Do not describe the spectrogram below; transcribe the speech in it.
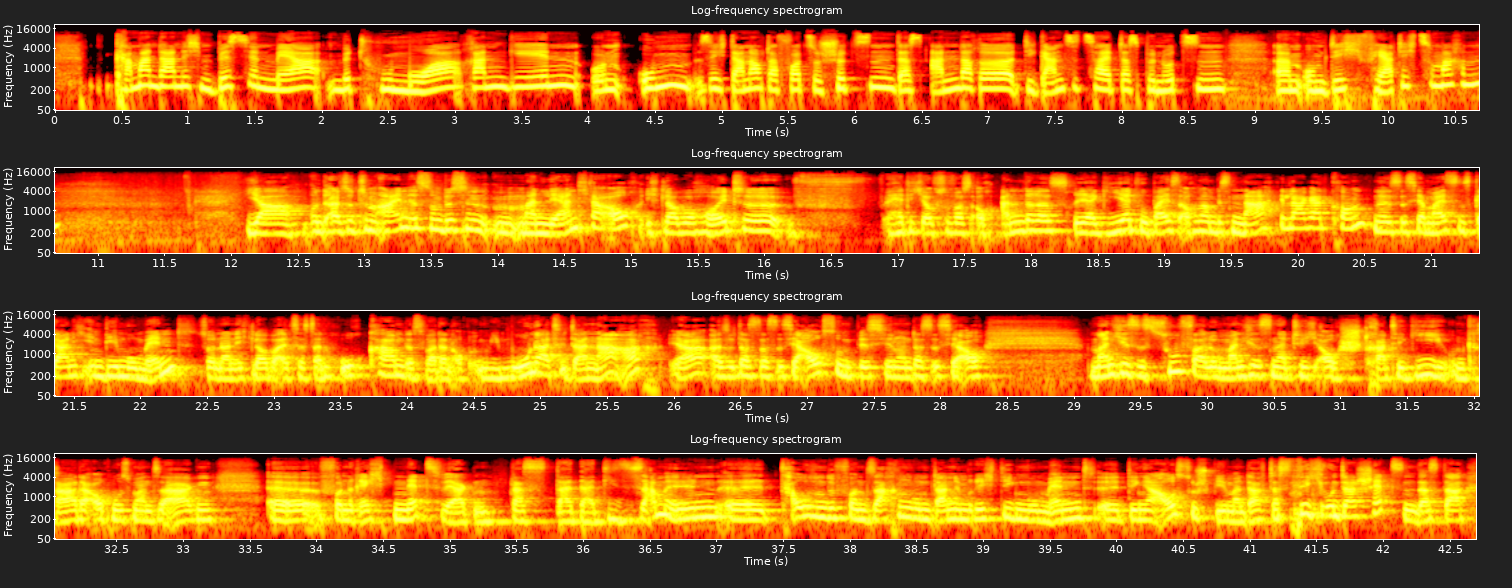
Kann man da nicht ein bisschen mehr mit Humor rangehen, um, um sich dann auch davor zu schützen, dass andere die ganze Zeit das benutzen, ähm, um dich fertig zu machen? Ja, und also zum einen ist so ein bisschen, man lernt ja auch, ich glaube heute hätte ich auf sowas auch anderes reagiert, wobei es auch immer ein bisschen nachgelagert kommt. Ne? Es ist ja meistens gar nicht in dem Moment, sondern ich glaube, als das dann hochkam, das war dann auch irgendwie Monate danach. Ja, also das, das ist ja auch so ein bisschen und das ist ja auch manches ist Zufall und manches ist natürlich auch Strategie. Und gerade auch, muss man sagen, äh, von rechten Netzwerken, dass da, da die sammeln äh, tausende von Sachen, um dann im richtigen Moment äh, Dinge auszuspielen. Man darf das nicht unterschätzen, dass da,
